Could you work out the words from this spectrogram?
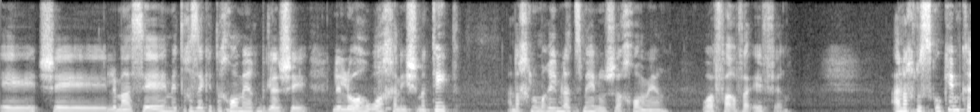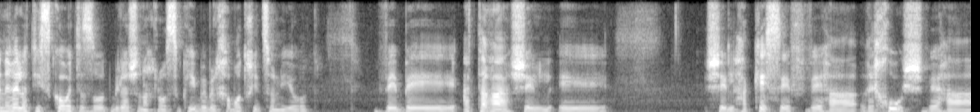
אה, שלמעשה מתחזק את החומר, בגלל שללא הרוח הנשמתית, אנחנו מראים לעצמנו שהחומר הוא עפר ואפר. אנחנו זקוקים כנראה לתזכורת הזאת, בגלל שאנחנו עסוקים במלחמות חיצוניות ובהתרה של, אה, של הכסף והרכוש וה,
